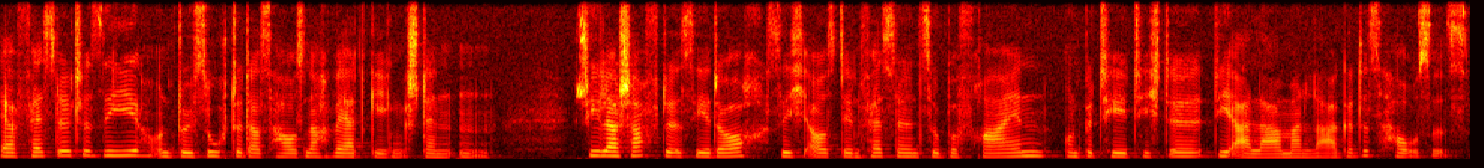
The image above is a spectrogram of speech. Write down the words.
Er fesselte sie und durchsuchte das Haus nach Wertgegenständen. Sheila schaffte es jedoch, sich aus den Fesseln zu befreien und betätigte die Alarmanlage des Hauses.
